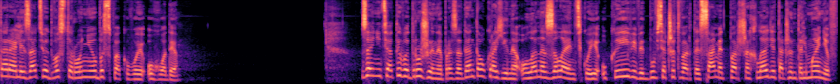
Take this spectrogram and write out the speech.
та реалізацію двосторонньої безпекової угоди. За ініціативи дружини президента України Олени Зеленської у Києві відбувся четвертий саміт перших леді та джентльменів.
